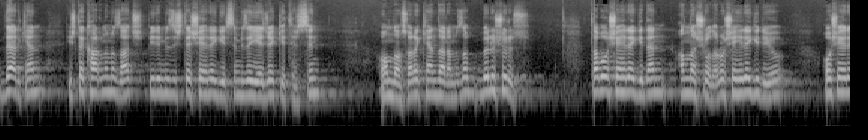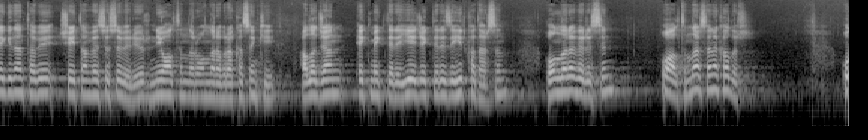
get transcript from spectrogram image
derken işte karnımız aç. Birimiz işte şehre girsin bize yiyecek getirsin. Ondan sonra kendi aramızda bölüşürüz. Tabi o şehre giden anlaşıyorlar. O şehre gidiyor. O şehre giden tabi şeytan vesvese veriyor. Niye altınları onlara bırakasın ki? Alacağın ekmeklere, yiyeceklere zehir katarsın. Onlara verirsin. O altınlar sana kalır. O,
